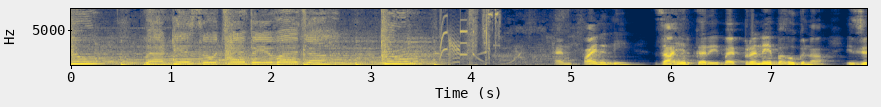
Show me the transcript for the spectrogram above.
यू बैठे सोचे बेवजह। क्यों? एंड फाइनली ज़ाहिर करे by Pranay Bahuguna is a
